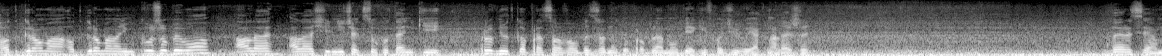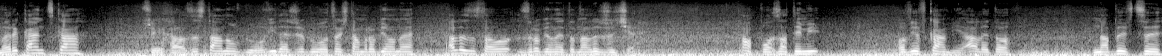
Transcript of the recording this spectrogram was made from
od groma, od groma na nim kurzu było, ale, ale silniczek suchuteńki, równiutko pracował bez żadnego problemu, biegi wchodziły jak należy. Wersja amerykańska, przyjechała ze Stanów, było widać, że było coś tam robione, ale zostało zrobione to należycie. No poza tymi owiewkami, ale to nabywcy e,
